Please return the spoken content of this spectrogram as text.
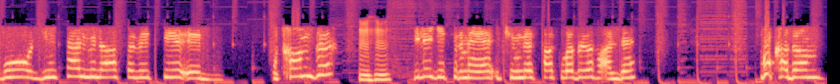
bu cinsel münasebeti e, utandı. Dile getirmeye içimde sakladığı halde bu kadın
